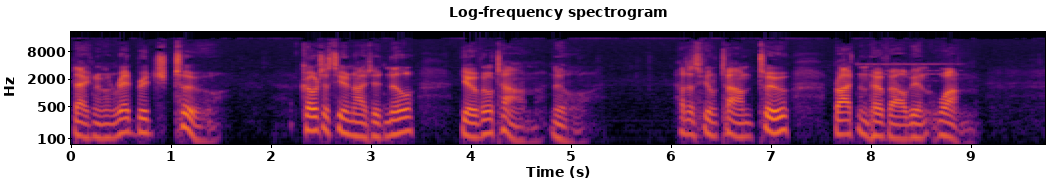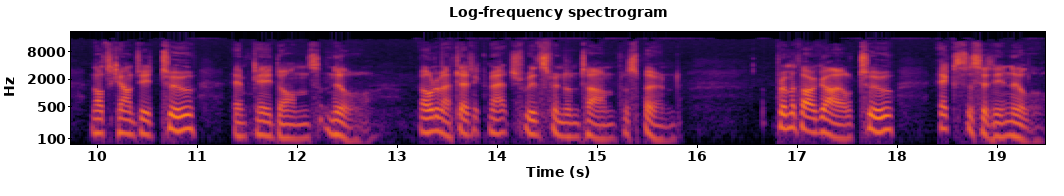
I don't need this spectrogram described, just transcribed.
Dagenham and Redbridge 2. Colchester United nil, Yeovil Town nil. Huddersfield Town 2, Brighton Hove Albion 1. Notts County 2, MK Dons nil. Oldham Athletic match with Swindon Town postponed. Plymouth Argyle 2, Exeter City nil.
